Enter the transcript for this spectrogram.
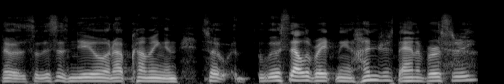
the so this is new and upcoming and so we're celebrating the hundredth anniversary.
